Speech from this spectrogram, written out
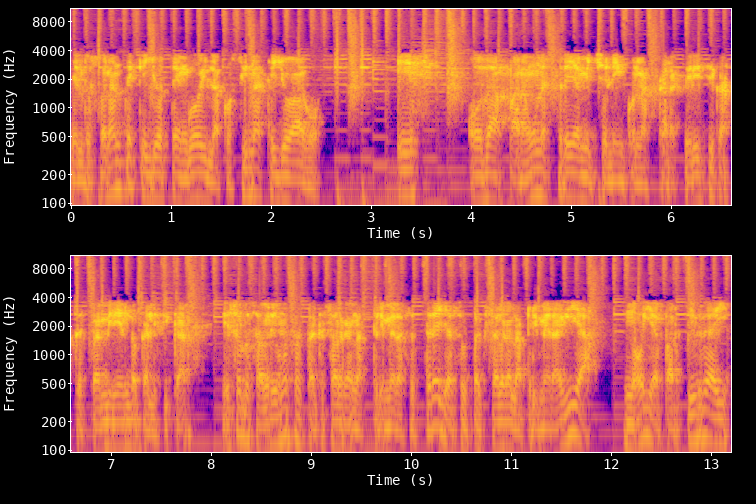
el restaurante que yo tengo y la cocina que yo hago es o da para una estrella Michelin con las características que están viniendo a calificar, eso lo sabremos hasta que salgan las primeras estrellas, hasta que salga la primera guía, ¿no? Y a partir de ahí,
